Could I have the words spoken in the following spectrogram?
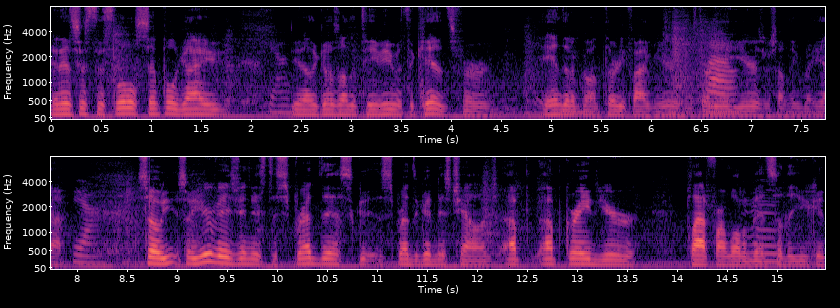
and it's just this little simple guy, Yeah. you know, that goes on the TV with the kids for. He ended up going 35 years or 38 Wow. years or something, but yeah. Yeah. So, so your vision is to spread this, spread the goodness challenge, up, upgrade your platform a little bit so that you could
